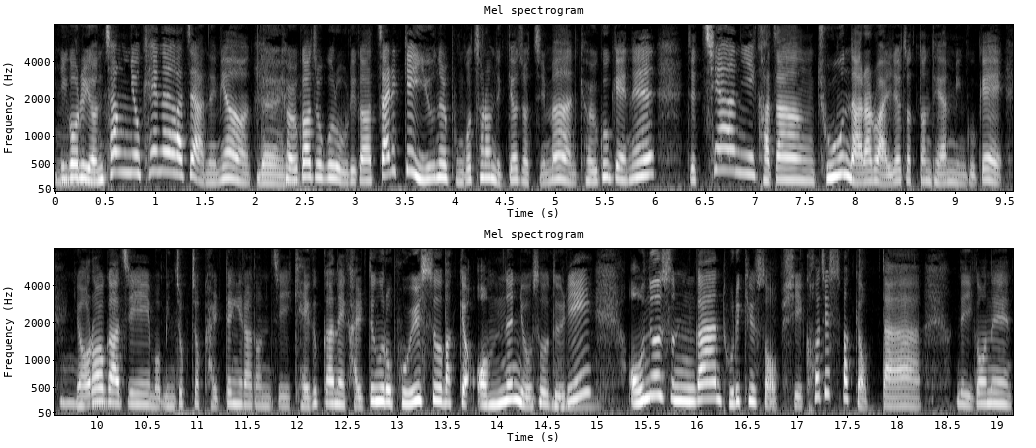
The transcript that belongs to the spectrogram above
음. 이거를 연착륙 해나가지 않으면 네. 결과적으로 우리가 짧게 이윤을 본 것처럼 느껴졌지만 결국에는 이제 치안이 가장 좋은 나라로 알려졌던 대한민국에 음. 여러 가지 뭐 민족적 갈등이라든지 계급 간의 갈등으로 보일 수밖에 없는 요소들이 음. 어느 순간 돌이킬 수 없이 커질 수밖에 없다. 근데 이거는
